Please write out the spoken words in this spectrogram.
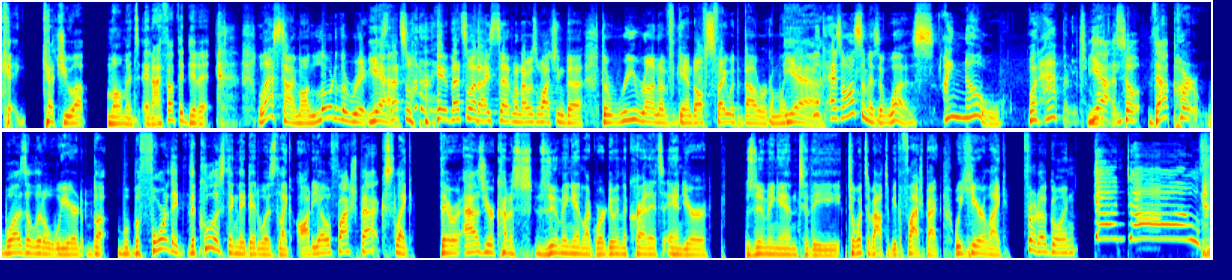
ca- catch you up moments, and I thought they did it. Last time on Lord of the Rings. Yeah. That's what I, that's what I said when I was watching the the rerun of Gandalf's fight with the Balrog. I'm like, Yeah. look, as awesome as it was, I know what happened. Yeah, movie. so that part was a little weird, but before they, the coolest thing they did was like audio flashbacks. Like there, as you're kind of zooming in, like we're doing the credits, and you're zooming into the to what's about to be the flashback. We hear like Frodo going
